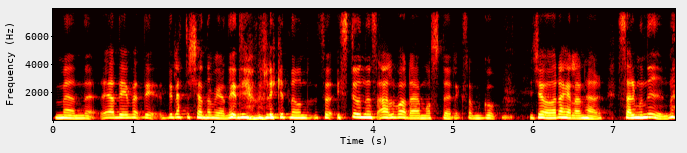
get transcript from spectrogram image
Men ja, det, är, det, det är lätt att känna med det i det ögonblicket när hon så, i stundens allvar där måste liksom gå, göra hela den här ceremonin.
